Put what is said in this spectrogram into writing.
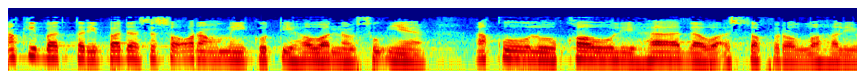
akibat daripada seseorang mengikuti hawa nafsunya. Aku lu qawli hadha wa astaghfirullah li.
